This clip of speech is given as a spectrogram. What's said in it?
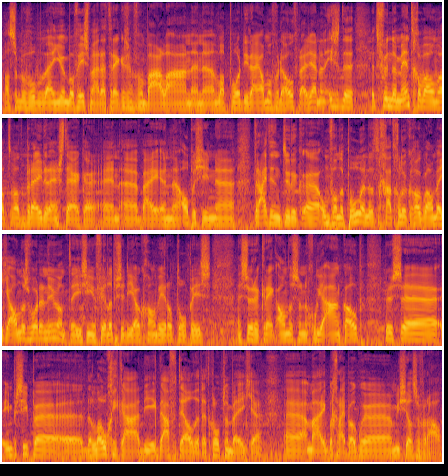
Als ze bijvoorbeeld bij een Jumbo-Visma, daar trekken ze een Van Baarle aan en een Laporte, die rijden allemaal voor de hoofdprijs. Ja, dan is de, het fundament gewoon wat, wat breder en sterker. En eh, bij een Alpecin draait het natuurlijk om Van der Poel. En dat gaat gelukkig ook wel een beetje anders worden nu. Want je ziet een Philipsen die ook gewoon wereldtop is. En Surre anders een goede aankoop. Dus in principe de logica die ik daar vertelde, klopt een beetje. Uh, maar ik begrijp ook uh, Michel zijn verhaal.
